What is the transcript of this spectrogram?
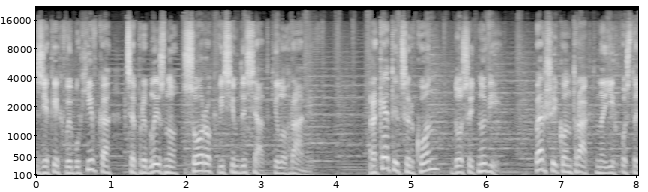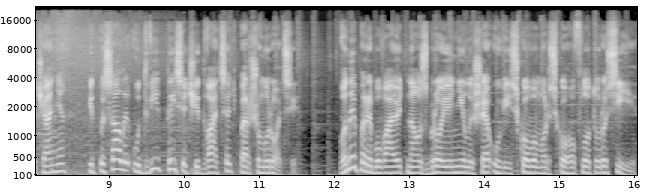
з яких вибухівка це приблизно 40-80 кілограмів. Ракети Циркон досить нові. Перший контракт на їх постачання підписали у 2021 році. Вони перебувають на озброєнні лише у військово-морського флоту Росії.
